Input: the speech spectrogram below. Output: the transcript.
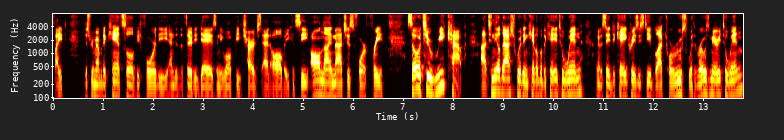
FITE. Just remember to cancel before the end of the 30 days, and you won't be charged at all. But you can see all nine matches for free. So to recap, uh, Tennille Dashwood and Kaleb with the to win. I'm going to say Decay, Crazy Steve, Black Taurus with Rosemary to win.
